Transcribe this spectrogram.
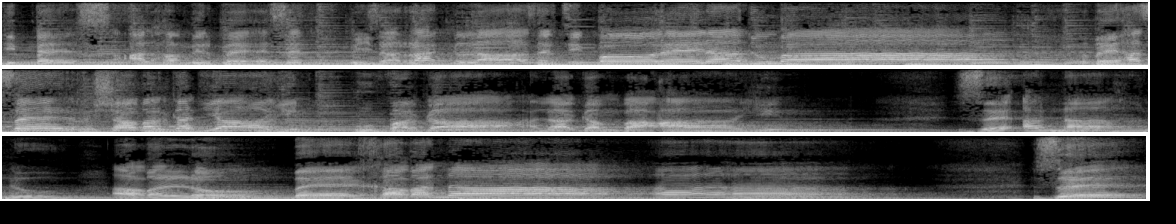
טיפס על המרפסת? מי זרק לזר ציפורן אדומה? והסר שבר כד יין ופגע לה גם בעין. זה אנחנו, אבל לא בכוונה. זה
